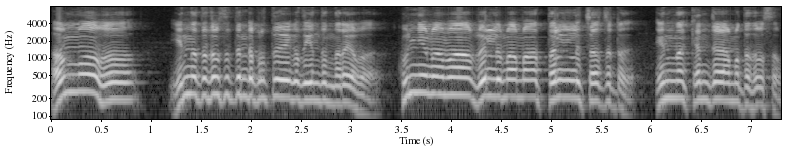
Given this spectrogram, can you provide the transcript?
അമ്മോ ഇന്നത്തെ ദിവസത്തിന്റെ പ്രത്യേകത എന്തെന്നറിയാവോ? കുഞ്ഞുമാമ വെല്ലുമാമ തല്ല് ചാച്ചിട്ട് ഇന്ന് കഞ്ചാമത്തെ ദിവസം.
